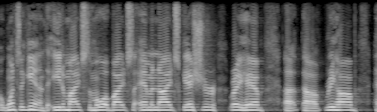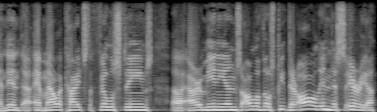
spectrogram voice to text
But once again, the Edomites, the Moabites, the Ammonites, Geshur, Rahab, uh, uh, Rehob, and then the Amalekites, the Philistines, uh, Armenians, all of those people, they're all in this area.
